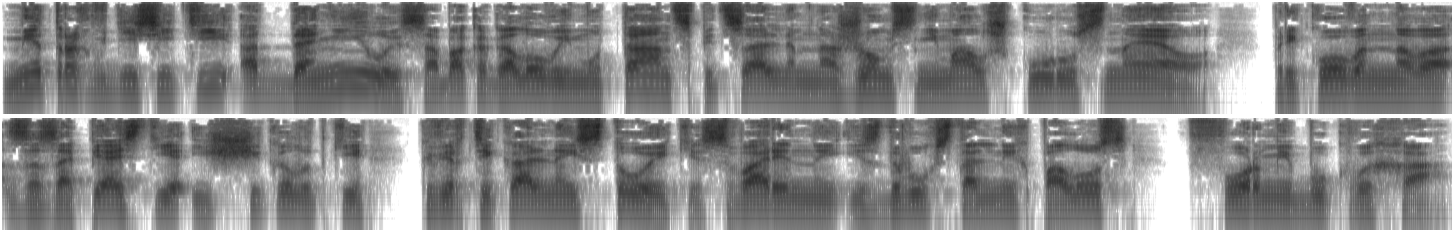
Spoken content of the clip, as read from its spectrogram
Метрах в десяти от Данилы собакоголовый мутант специальным ножом снимал шкуру с Нео, прикованного за запястье и щиколотки к вертикальной стойке, сваренной из двух стальных полос в форме буквы «Х».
